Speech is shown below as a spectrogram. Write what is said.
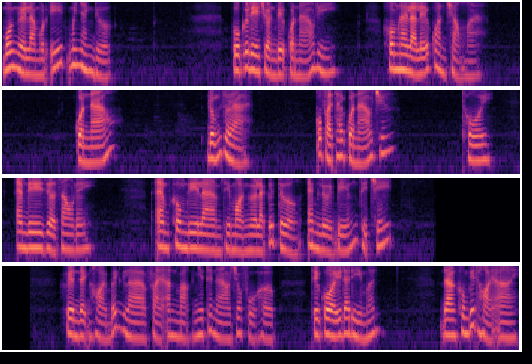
Mỗi người làm một ít mới nhanh được. Cô cứ đi chuẩn bị quần áo đi. Hôm nay là lễ quan trọng mà. Quần áo? Đúng rồi à? Cô phải thay quần áo chứ. Thôi, em đi rửa rau đây. Em không đi làm thì mọi người lại cứ tưởng em lười biếng thì chết. Huyền định hỏi Bích là phải ăn mặc như thế nào cho phù hợp thì cô ấy đã đi mất. Đang không biết hỏi ai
